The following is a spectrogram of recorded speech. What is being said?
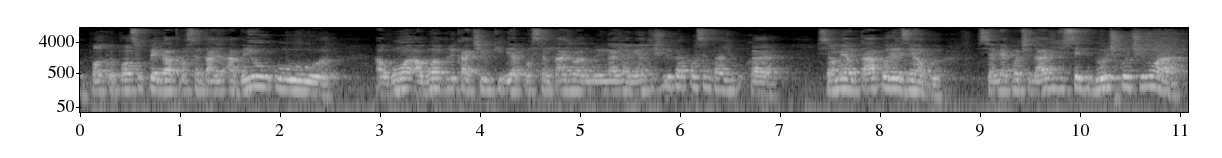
Eu posso, eu posso pegar a porcentagem, abrir o, o- algum, algum aplicativo que dê a porcentagem lá do meu engajamento e explicar a porcentagem pro cara. Se aumentar, por exemplo, se a minha quantidade de seguidores continuar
